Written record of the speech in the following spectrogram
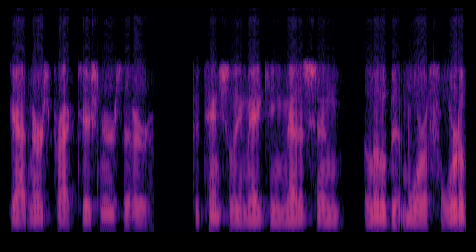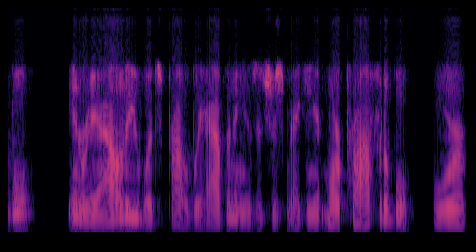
you've got nurse practitioners that are potentially making medicine a little bit more affordable. In reality, what's probably happening is it's just making it more profitable for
